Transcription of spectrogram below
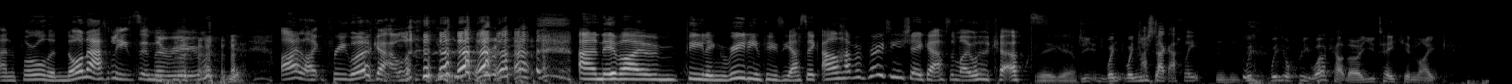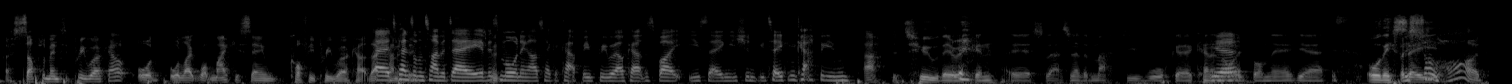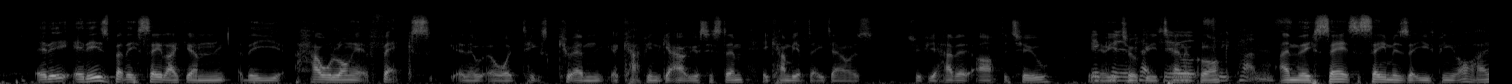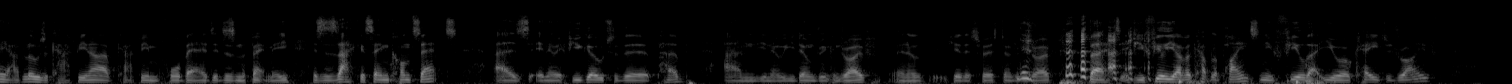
And for all the non-athletes in the room, Yeah. I like pre-workout. and if I'm feeling really enthusiastic, I'll have a protein shake after my workout. There you go. Do you, when when you Hashtag athlete. with with your pre-workout though, are you taking like a supplemented pre-workout or or like what Mike is saying, coffee pre-workout? That Uh, depends of on the time of day. If it's morning, I'll take a caffeine pre-workout, despite you saying you shouldn't be taking caffeine. After two, they reckon. uh, so that's another Matthew Walker kind of Yeah. knowledge bomb there. Yeah. Or they But say it's so hard. It, it is, but they say like um, the how long it affects, you know, or it takes um, a caffeine to get out of your system. It can be up to eight hours. So if you have it after two, you it know, you're talking ten o'clock. And they say it's the same as that you think, oh, I have loads of caffeine. I have caffeine before bed. It doesn't affect me. It's exactly the same concept as you know, if you go to the pub and you know you don't drink and drive. You know, hear this first, don't drink and drive. But if you feel you have a couple of pints and you feel that you're okay to drive.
